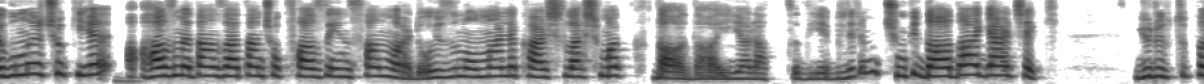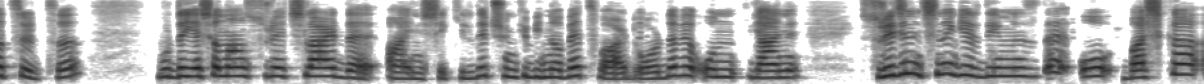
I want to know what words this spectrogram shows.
ve bunları çok iyi hazmeden zaten çok fazla insan vardı. O yüzden onlarla karşılaşmak daha daha iyi yarattı diyebilirim. Çünkü daha daha gerçek. Gürültü patırtı. Burada yaşanan süreçler de aynı şekilde. Çünkü bir nöbet vardı orada ve on yani sürecin içine girdiğimizde o başka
